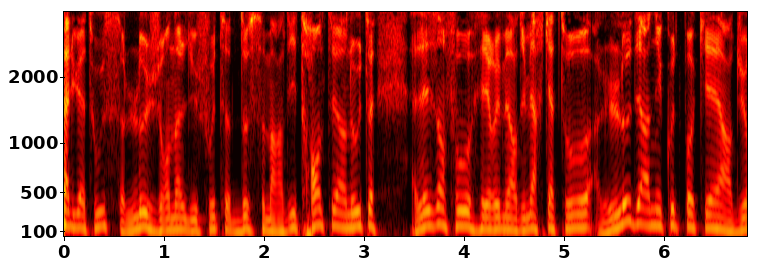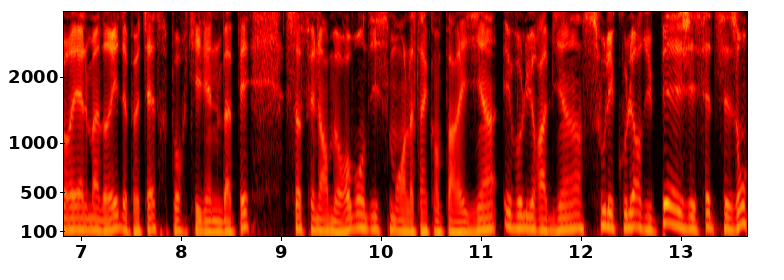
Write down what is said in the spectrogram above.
Salut à tous, le journal du foot de ce mardi 31 août. Les infos et rumeurs du mercato, le dernier coup de poker du Real Madrid peut-être pour Kylian Mbappé. Sauf énorme rebondissement, l'attaquant parisien évoluera bien sous les couleurs du PSG cette saison.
